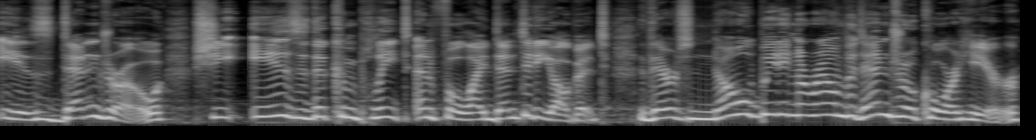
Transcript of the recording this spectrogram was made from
is Dendro. She is the complete and full identity of it. There's no beating around the Dendro core here.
